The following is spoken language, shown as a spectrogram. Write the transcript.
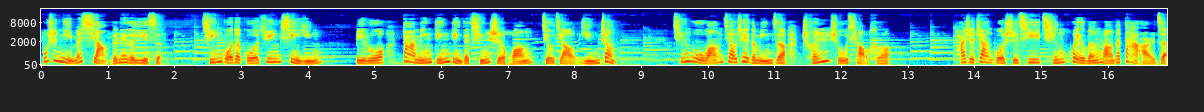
不是你们想的那个意思。秦国的国君姓嬴，比如大名鼎鼎的秦始皇就叫嬴政。秦武王叫这个名字纯属巧合。他是战国时期秦惠文王的大儿子，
